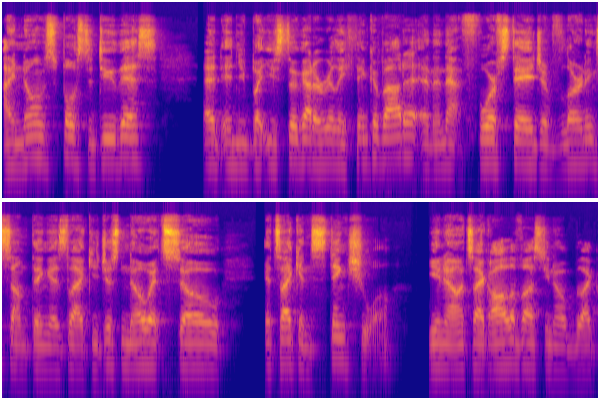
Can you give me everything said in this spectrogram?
I know I'm supposed to do this, and, and you but you still got to really think about it. And then that fourth stage of learning something is like you just know it so it's like instinctual you know? It's like all of us you know like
